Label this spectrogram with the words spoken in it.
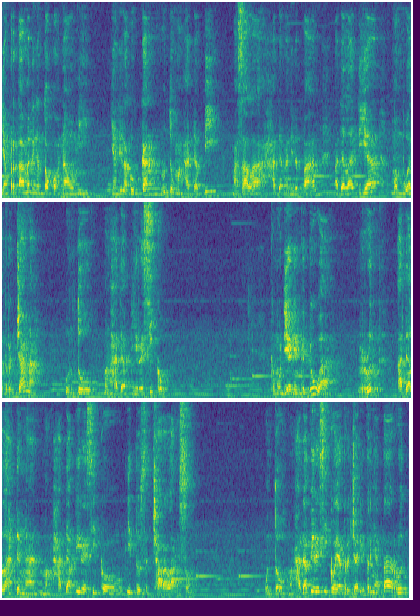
Yang pertama dengan tokoh Naomi yang dilakukan untuk menghadapi masalah hadangan di depan adalah dia membuat rencana untuk menghadapi resiko. Kemudian yang kedua, Ruth adalah dengan menghadapi resiko itu secara langsung. Untuk menghadapi resiko yang terjadi ternyata Ruth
